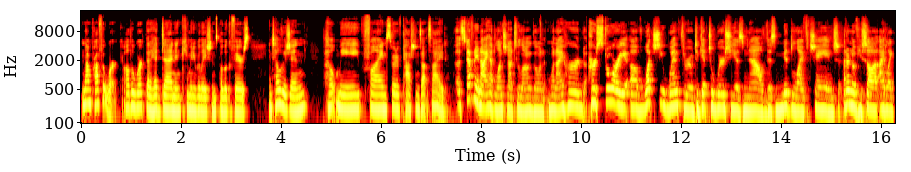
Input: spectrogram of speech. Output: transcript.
nonprofit work. All the work that I had done in community relations, public affairs, and television helped me find sort of passions outside. Uh, Stephanie and I had lunch not too long ago, and when I heard her story of what she went through to get to where she is now, this midlife change, I don't know if you saw it. I like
